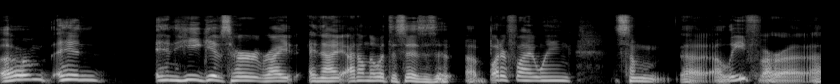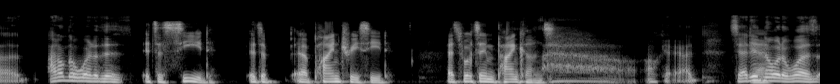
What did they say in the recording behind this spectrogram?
Um, and and he gives her right, and I I don't know what this is. Is it a butterfly wing, some uh, a leaf, or a, a I don't know what it is. It's a seed. It's a, a pine tree seed. That's what's in pine cones. Oh, okay. I see. I didn't Yeah. know what it was,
